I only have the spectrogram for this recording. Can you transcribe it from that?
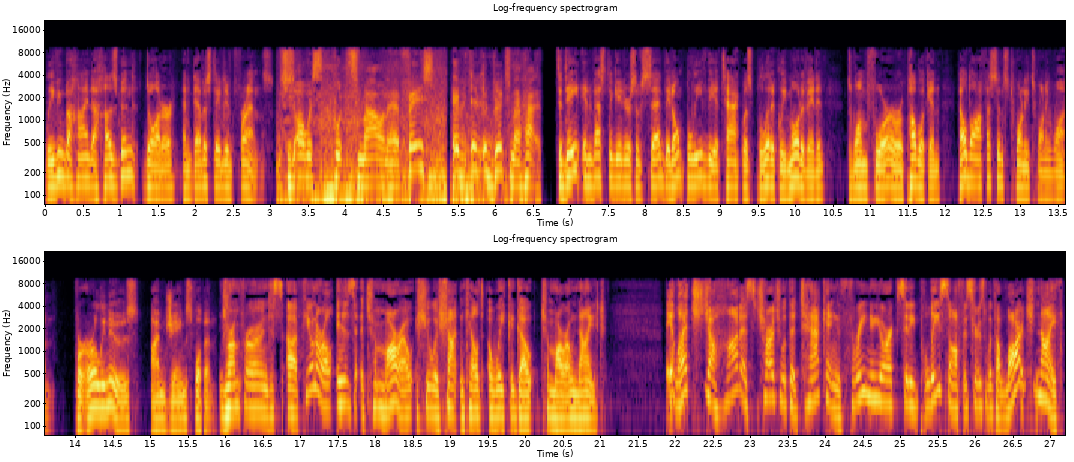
leaving behind a husband, daughter, and devastated friends. She's always put a smile on her face. It, it, it breaks my heart. To date, investigators have said they don't believe the attack was politically motivated. Dwumfour, a Republican, held office since 2021. For early news, I'm James Flippin. Dwumfour's uh, funeral is tomorrow. She was shot and killed a week ago tomorrow night. The alleged jihadist charged with attacking three New York City police officers with a large knife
